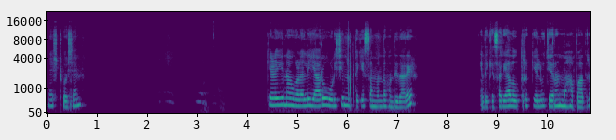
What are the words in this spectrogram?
Next question. ಕೆಳಗಿನವುಗಳಲ್ಲಿ ಯಾರು ಒಡಿಶಿ ನೃತ್ಯಕ್ಕೆ ಸಂಬಂಧ ಹೊಂದಿದ್ದಾರೆ? ಇದಕ್ಕೆ ಸರಿಯಾದ ಉತ್ತರ, ಕೆಲು ಚರಣ್ ಮಹಾಪಾತ್ರ.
